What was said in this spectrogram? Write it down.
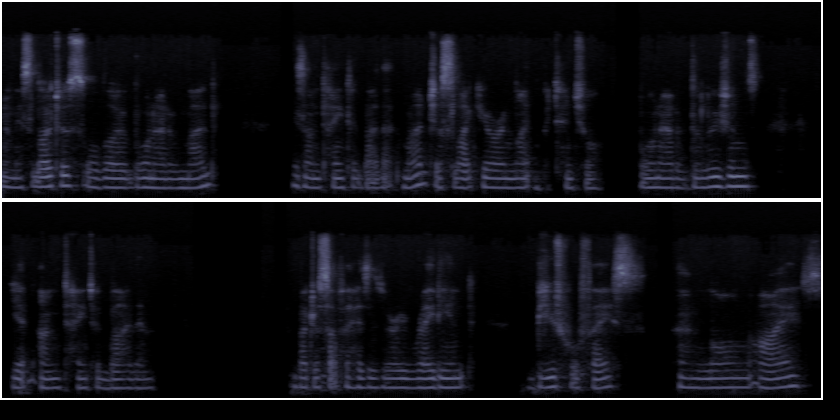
And this lotus, although born out of mud, is untainted by that mud, just like your enlightened potential, born out of delusions, yet untainted by them. Vajrasattva has this very radiant, beautiful face and long eyes.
